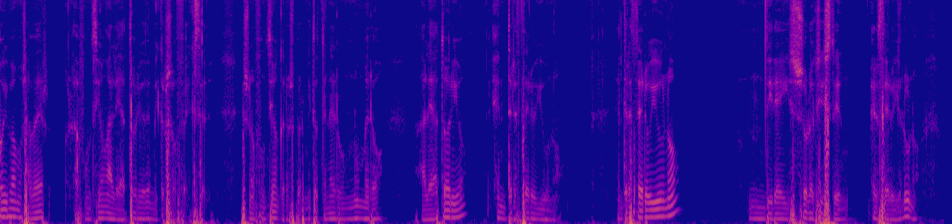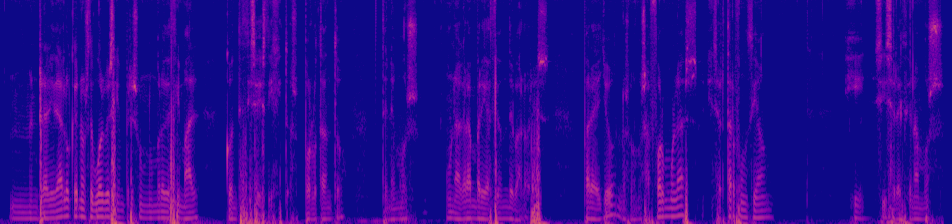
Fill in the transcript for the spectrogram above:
Hoy vamos a ver la función aleatorio de Microsoft Excel. Es una función que nos permite obtener un número aleatorio entre 0 y 1. Entre 0 y 1 mm, diréis solo existen el 0 y el 1. Mm, en realidad lo que nos devuelve siempre es un número decimal con 16 dígitos. Por lo tanto, tenemos una gran variación de valores. Para ello nos vamos a fórmulas, insertar función y si seleccionamos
